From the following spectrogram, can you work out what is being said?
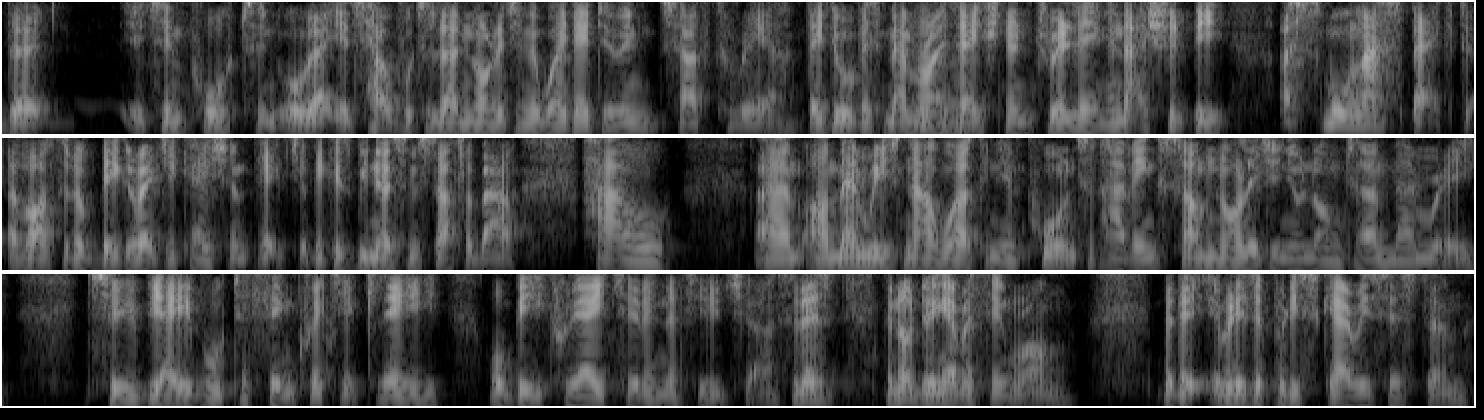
that it's important or it's helpful to learn knowledge in the way they do in South Korea. They do all this memorization and drilling, and that should be a small aspect of our sort of bigger education picture because we know some stuff about how. Um, our memories now work and the importance of having some knowledge in your long-term memory to be able to think critically or be creative in the future. So there's, they're not doing everything wrong, but it, it is a pretty scary system.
